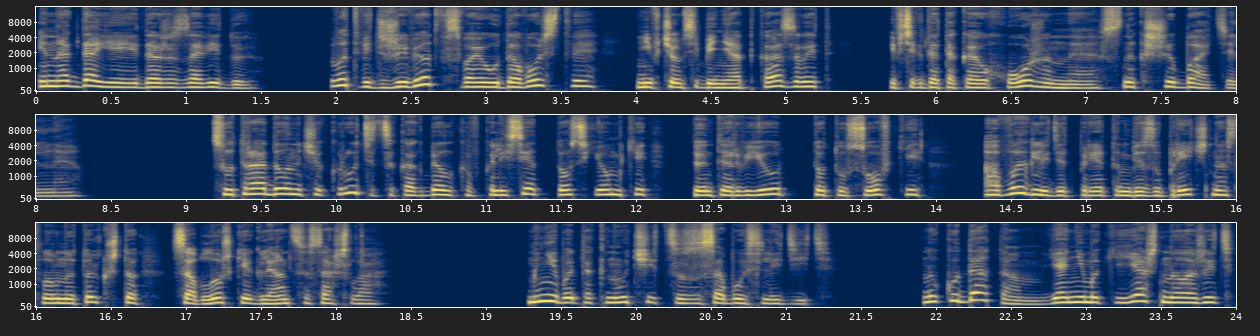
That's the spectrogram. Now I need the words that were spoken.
Иногда я ей даже завидую. Вот ведь живет в свое удовольствие, ни в чем себе не отказывает и всегда такая ухоженная, сногсшибательная. С утра до ночи крутится, как белка в колесе, то съемки, то интервью, то тусовки, а выглядит при этом безупречно, словно только что с обложки глянца сошла. Мне бы так научиться за собой следить. Ну куда там? Я ни макияж наложить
